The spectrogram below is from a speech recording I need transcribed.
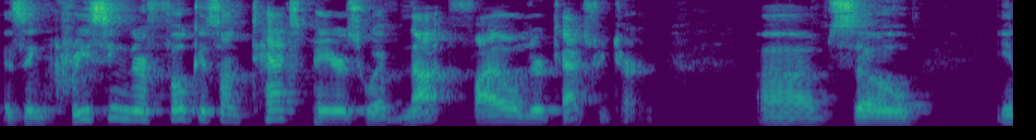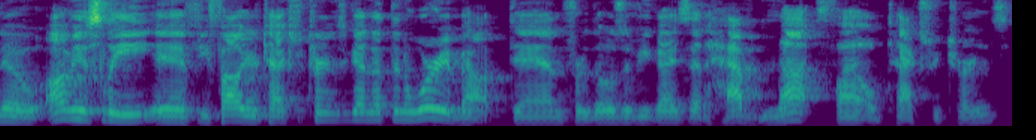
is increasing their focus on taxpayers who have not filed their tax return. Um, so, you know, obviously, if you file your tax returns, you got nothing to worry about. And for those of you guys that have not filed tax returns,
